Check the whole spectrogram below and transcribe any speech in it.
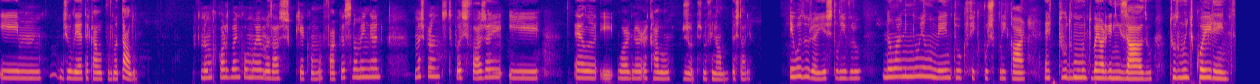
e hum, Juliet acaba por matá-lo. Não me recordo bem como é, mas acho que é com uma faca, se não me engano. Mas pronto, depois fogem e ela e Warner acabam juntos no final da história. Eu adorei este livro. Não há nenhum elemento que fique por explicar. É tudo muito bem organizado, tudo muito coerente.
